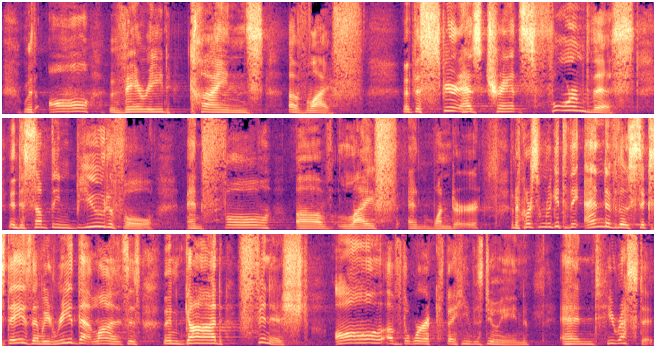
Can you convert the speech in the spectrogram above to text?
with all varied kinds of life. That the Spirit has transformed this into something beautiful and full of life and wonder. And of course, when we get to the end of those six days, then we read that line. It says, Then God finished all of the work that he was doing and he rested.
